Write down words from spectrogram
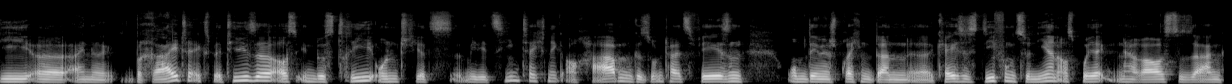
die äh, eine breite Expertise aus Industrie und jetzt Medizintechnik auch haben, Gesundheitswesen, um dementsprechend dann äh, Cases, die funktionieren aus Projekten heraus, zu sagen,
